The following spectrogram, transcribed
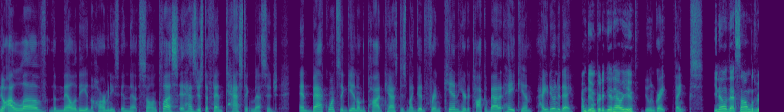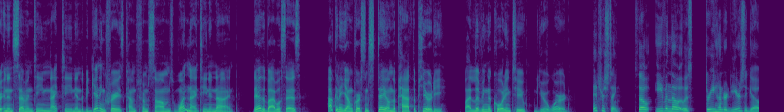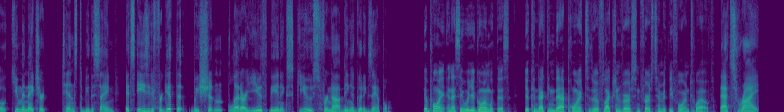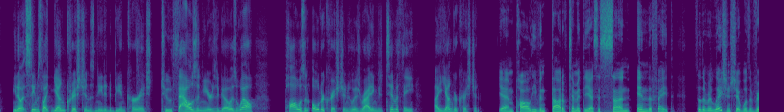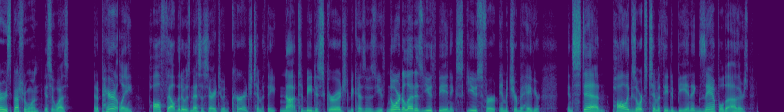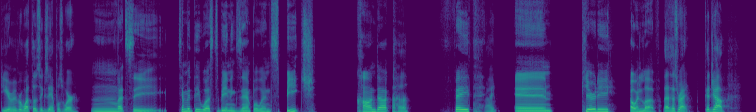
You know, I love the melody and the harmonies in that song. Plus, it has just a fantastic message. And back once again on the podcast is my good friend Ken here to talk about it. Hey Ken, how you doing today? I'm doing pretty good. How are you? Doing great. Thanks. You know, that song was written in 1719, and the beginning phrase comes from Psalms 119 and 9. There, the Bible says, How can a young person stay on the path of purity? By living according to your word. Interesting. So, even though it was 300 years ago, human nature tends to be the same. It's easy to forget that we shouldn't let our youth be an excuse for not being a good example. Good point, and I see where you're going with this. You're connecting that point to the reflection verse in 1 Timothy 4 and 12. That's right. You know, it seems like young Christians needed to be encouraged 2,000 years ago as well. Paul was an older Christian who was writing to Timothy, a younger Christian. Yeah, and Paul even thought of Timothy as his son in the faith. So the relationship was a very special one. Yes, it was. And apparently, Paul felt that it was necessary to encourage Timothy not to be discouraged because of his youth, nor to let his youth be an excuse for immature behavior. Instead, Paul exhorts Timothy to be an example mm-hmm. to others. Do you remember what those examples were? Mm, let's see. Timothy was to be an example in speech, conduct, uh-huh. faith, right, and purity Oh, and love. That's, that's right. Good job.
